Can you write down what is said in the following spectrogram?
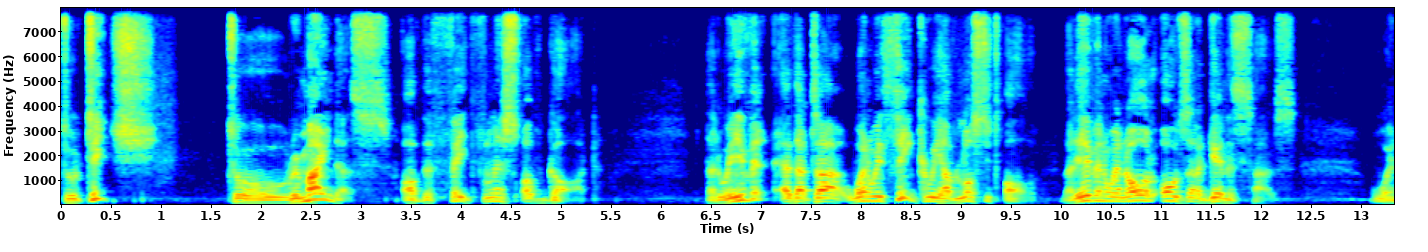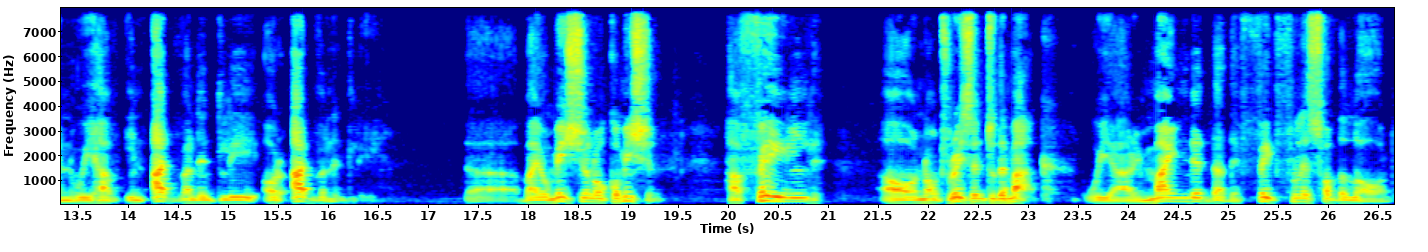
to teach, to remind us of the faithfulness of God. That we even uh, that uh, when we think we have lost it all, that even when all odds are against us, when we have inadvertently or advertently, uh, by omission or commission, have failed or not risen to the mark, we are reminded that the faithfulness of the Lord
